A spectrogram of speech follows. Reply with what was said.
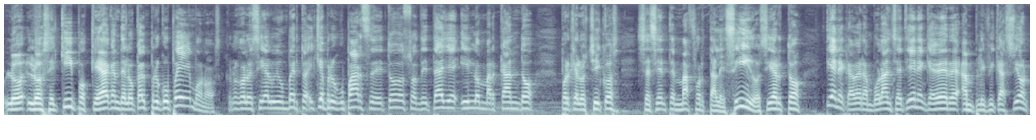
los equipos que hagan de local, preocupémonos. Creo que lo decía Luis Humberto, hay que preocuparse de todos esos detalles, irlos marcando, porque los chicos se sienten más fortalecidos, ¿cierto? Tiene que haber ambulancia, tiene que haber amplificación,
